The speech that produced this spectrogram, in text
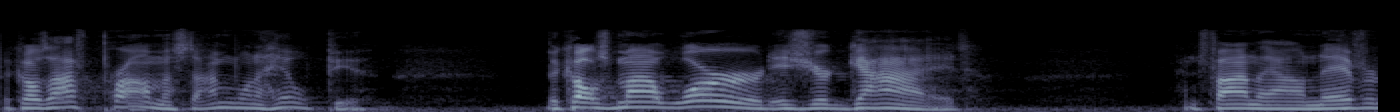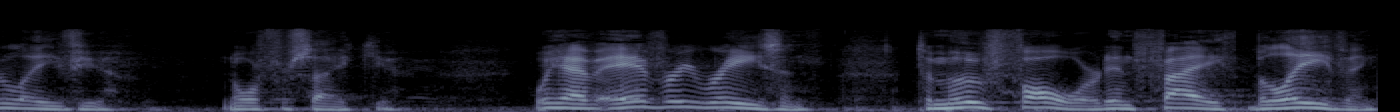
Because I've promised I'm going to help you. Because my word is your guide. And finally, I'll never leave you nor forsake you. We have every reason to move forward in faith, believing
